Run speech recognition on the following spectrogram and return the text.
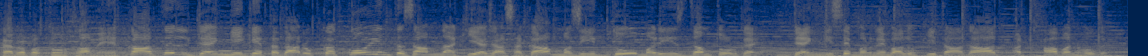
खैबर पख्तूनख्वा में कातिल डेंगी के तदारुक का कोई इंतज़ाम न किया जा सका मजीद दो मरीज़ दम तोड़ गए। डेंगी से मरने वालों की तादाद अट्ठावन हो गई।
